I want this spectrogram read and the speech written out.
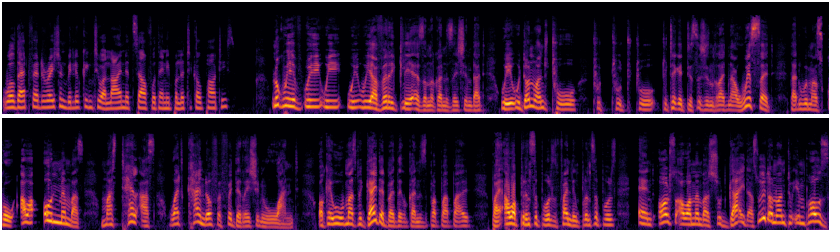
Will that federation be looking to align itself with any political parties? Look, we we, we, we, we are very clear as an organization that we, we don't want to, to, to, to, to take a decision right now. We said that we must go. Our own members must tell us what kind of a federation we want. Okay, we must be guided by the by, by, our principles, finding principles, and also our members should guide us. We don't want to impose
